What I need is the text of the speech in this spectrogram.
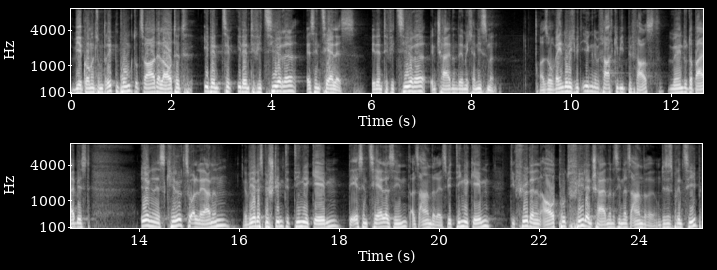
Wir kommen zum dritten Punkt und zwar der lautet identifiziere Essentielles. Identifiziere entscheidende Mechanismen. Also wenn du dich mit irgendeinem Fachgebiet befasst, wenn du dabei bist, irgendeine Skill zu erlernen, wird es bestimmte Dinge geben, die essentieller sind als andere. Es wird Dinge geben, die für deinen Output viel entscheidender sind als andere. Und dieses Prinzip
